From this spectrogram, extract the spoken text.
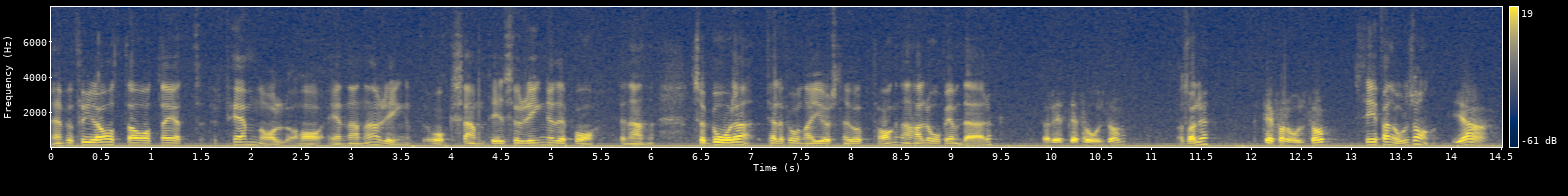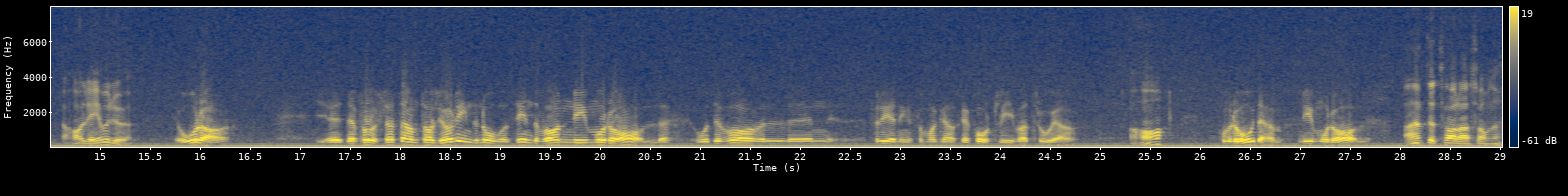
Men på 4881 50 har en annan ringt och samtidigt så ringer det på den andra. Så båda telefonerna är just nu upptagna. Hallå, vem där? Ja, det är Stefan Olsson. Vad sa du? Stefan Olsson? Stefan Olsson? Ja, Jaha, lever du? jo då. Eh, Den första samtal jag ringde någonsin, det var en ny moral. Och det var väl en förening som var ganska kortlivad tror jag. Jaha. Kommer du ihåg den? Ny moral? Jag har inte talat om det.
